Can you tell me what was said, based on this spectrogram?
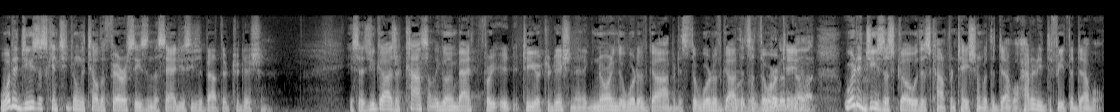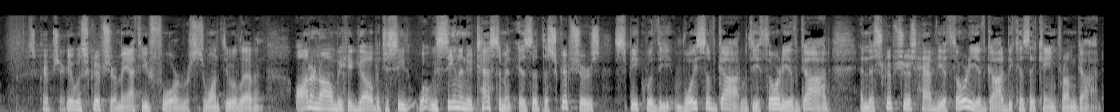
What did Jesus continually tell the Pharisees and the Sadducees about their tradition? He says, You guys are constantly going back for, to your tradition and ignoring the Word of God, but it's the Word of God Word- that's the Word of authoritative. God. Where did Jesus go with his confrontation with the devil? How did he defeat the devil? Scripture. It was Scripture, Matthew 4, verses 1 through 11. On and on we could go, but you see, what we see in the New Testament is that the Scriptures speak with the voice of God, with the authority of God, and the Scriptures have the authority of God because they came from God,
